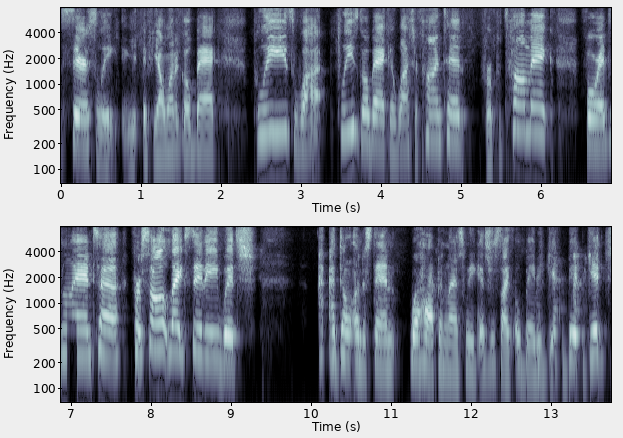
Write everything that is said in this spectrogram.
seriously, if y'all want to go back, please watch, please go back and watch your content for Potomac, for Atlanta, for Salt Lake City, which I don't understand what happened last week. It's just like, oh baby, get get, get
